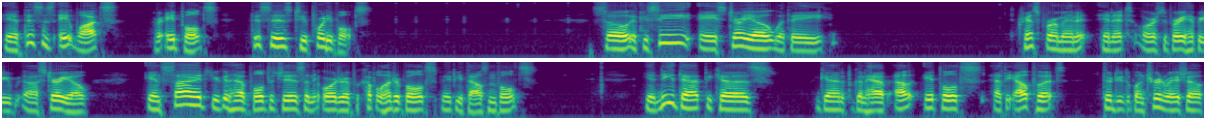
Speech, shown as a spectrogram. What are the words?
If this is 8 watts, or 8 volts, this is 240 volts. So if you see a stereo with a transformer in it, in it or it's a very heavy uh, stereo, inside you're going to have voltages in the order of a couple hundred volts, maybe a thousand volts. You need that because, again, if we're going to have out 8 volts at the output, 30 to 1 turn ratio,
